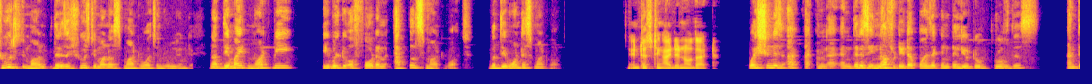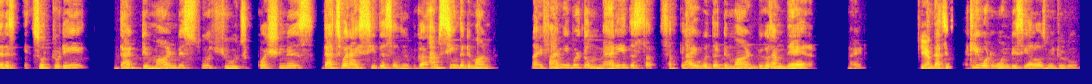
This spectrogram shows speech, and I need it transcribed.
huge demand, there is a huge demand of smartwatch in rural India. Now, they might not be able to afford an Apple smartwatch, but they want a smartwatch. Interesting. I didn't know that. Question is, I, I I mean, I- and there is enough data points I can tell you to prove this. And there is, so today, that demand is so huge. Question is, that's where I see this other, because I'm seeing the demand. Now, if I'm able to marry the su- supply with the demand because I'm there, right? Yeah. And that's exactly what ONDC allows me to do.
